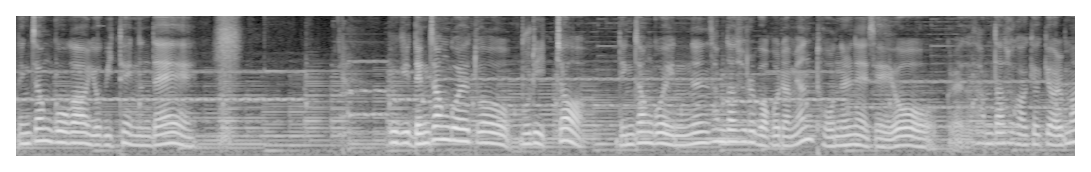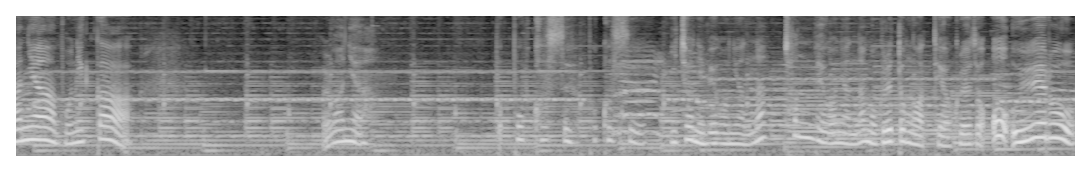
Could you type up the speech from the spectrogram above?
냉장고가 요 밑에 있는데 여기 냉장고에도 물이 있죠. 냉장고에 있는 삼다수를 먹으려면 돈을 내세요. 그래서 삼다수 가격이 얼마냐 보니까 얼마냐? 포- 포커스 포커스 2,200원이었나? 1,100원이었나? 뭐 그랬던 것 같아요. 그래서 어 의외로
